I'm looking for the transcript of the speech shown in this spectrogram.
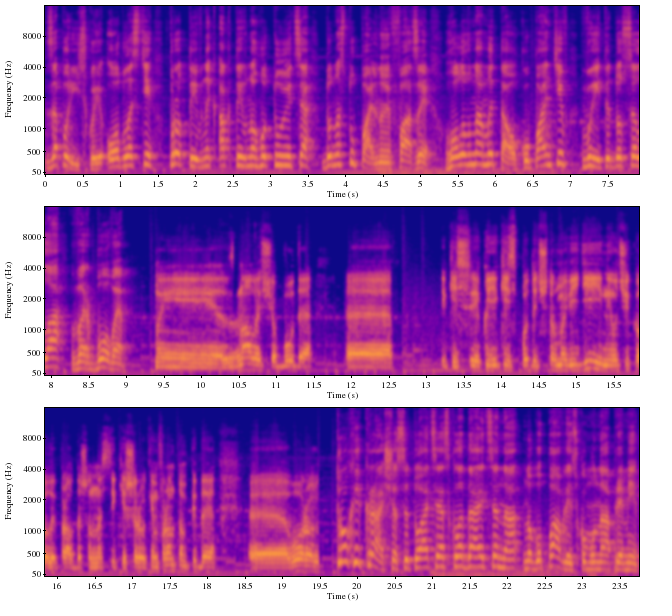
Запорізької області противник активно готується до наступальної фази. Головна мета окупантів вийти до села Вербове. Ми знали, що буде е, якісь, якісь будуть штурмові дії. Не очікували, правда, що настільки широким фронтом піде е, ворог. Трохи краща ситуація складається на Новопавлівському напрямі.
